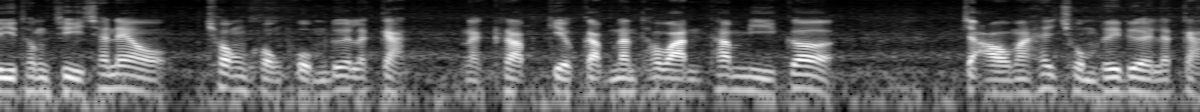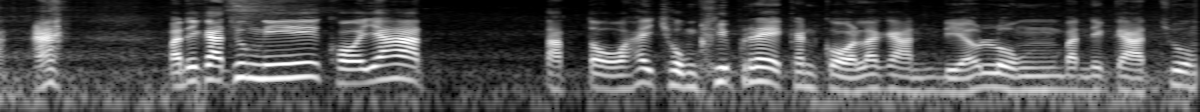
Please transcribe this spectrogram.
ลีทองจีชาแนลช่องของผมด้วยละกัน นะครับ เกี่ยวกับนันทวันถ้ามีก็จะเอามาให้ชมเรื่อยๆแล้วกันอะบรรยากาศช่วงนี้ขออนุญาตตัดต่อให้ชมคลิปแรกกันก่อนละกัน เดี๋ยวลงบรรยากาศช่วง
